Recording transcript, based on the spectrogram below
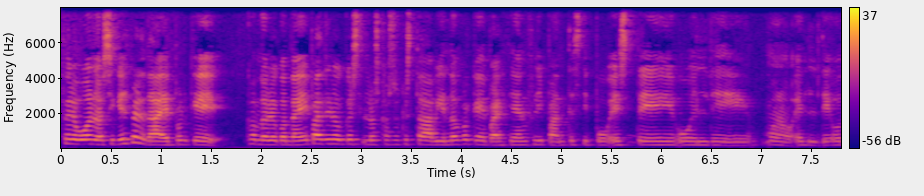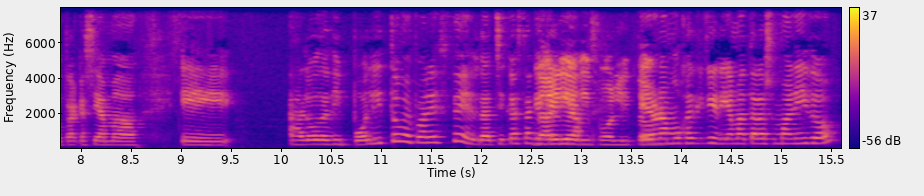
pero bueno, sí que es verdad, ¿eh? Porque cuando le conté a mi padre lo que es- los casos que estaba viendo, porque me parecían flipantes, tipo este o el de, bueno, el de otra que se llama eh, algo de Dipólito, me parece, la chica esta que Dalia quería, Di Ippolito. era una mujer que quería matar a su marido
